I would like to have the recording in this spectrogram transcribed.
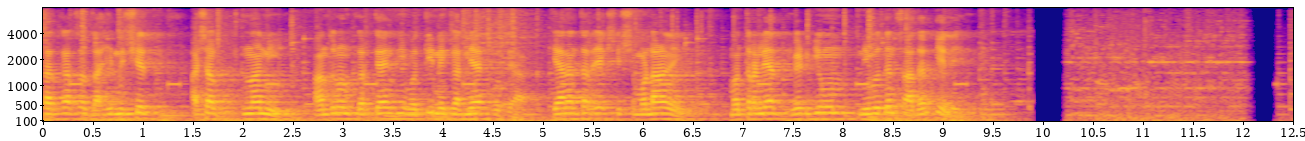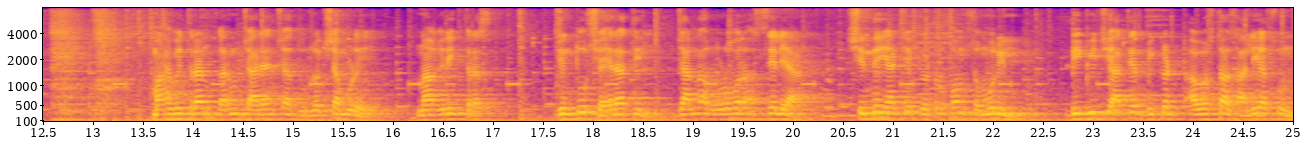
सरकारचा जाहीर निषेध अशा घोषणांनी आंदोलनकर्त्यांनी वतीने करण्यात होत्या. यानंतर एक शिष्टमंडळाने मंत्रालयात भेट घेऊन निवेदन सादर केले. महावितरण कर्मचाऱ्यांच्या दुर्लक्षामुळे नागरिक त्रस्त. जिंतूर शहरातील जालना रोडवर असलेल्या शिंदे यांचे पेट्रोल पंप समोरील डीपीची अत्यंत बिकट अवस्था झाली असून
